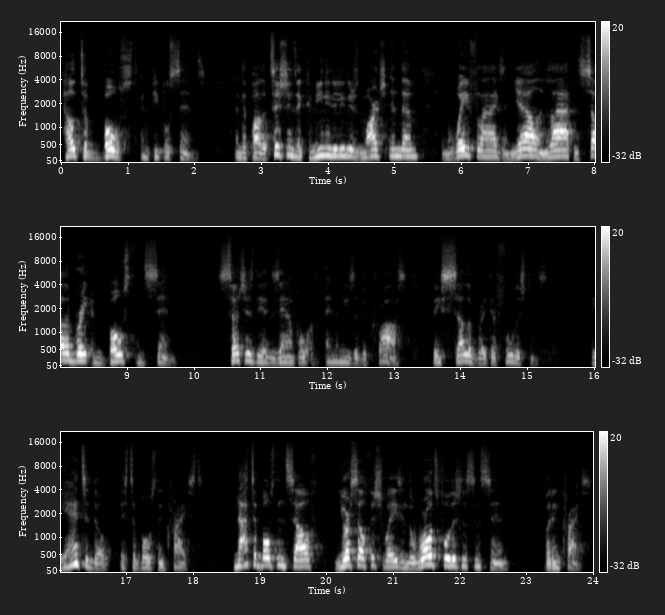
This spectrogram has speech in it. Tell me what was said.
held to boast in people's sins. And the politicians and community leaders march in them and wave flags and yell and laugh and celebrate and boast in sin. Such is the example of enemies of the cross. They celebrate their foolishness. The antidote is to boast in Christ, not to boast in self, in your selfish ways, in the world's foolishness and sin, but in Christ.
